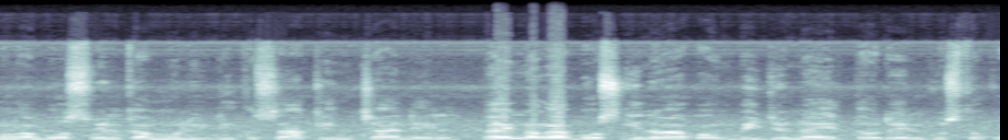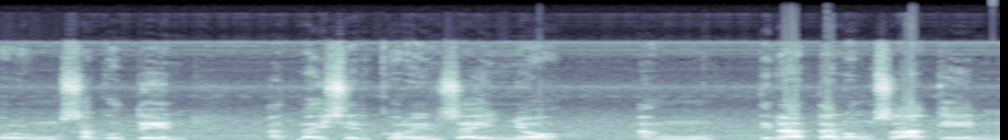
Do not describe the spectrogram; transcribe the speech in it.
Mga boss, welcome muli dito sa aking channel. Ngayon mga boss, ginawa ko ang video na ito dahil gusto kong sagutin at maishare ko rin sa inyo ang tinatanong sa akin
